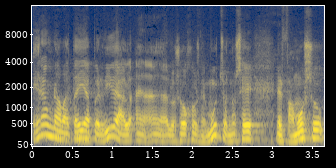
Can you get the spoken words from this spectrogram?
era una batalla perdida a, a, a los ojos de muchos, no sé, el famoso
